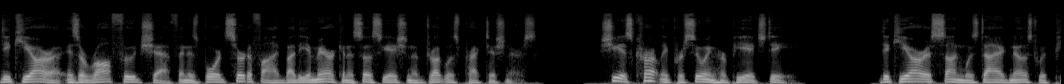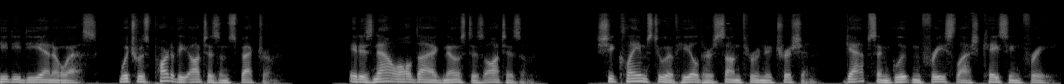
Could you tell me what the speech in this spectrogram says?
DiChiara is a raw food chef and is board certified by the American Association of Drugless Practitioners. She is currently pursuing her PhD. DiChiara's son was diagnosed with PDD-NOS, which was part of the autism spectrum. It is now all diagnosed as autism. She claims to have healed her son through nutrition, GAPS and gluten-free slash casein-free.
